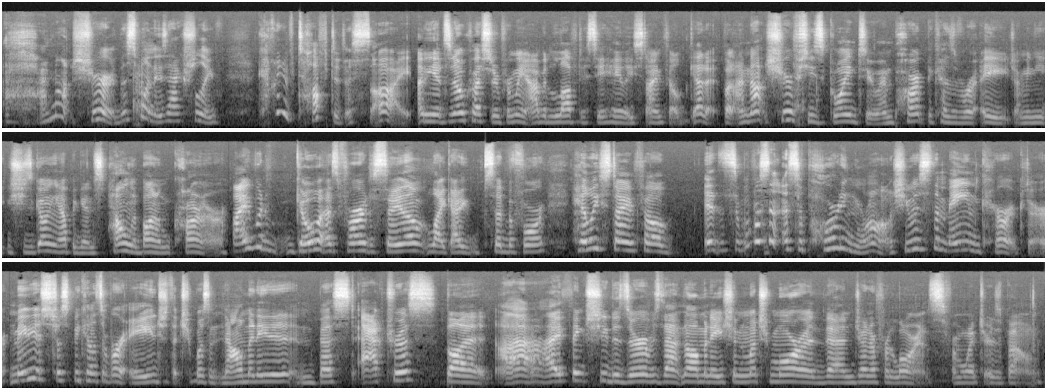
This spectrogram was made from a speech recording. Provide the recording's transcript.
Uh, I'm not sure. This one is actually kind of tough to decide. I mean, it's no question for me. I would love to see Hailee Steinfeld get it, but I'm not sure if she's going to, in part because of her age. I mean, she's going up against Helena Bonham Carter. I would go as far to say, though, like I said before, Hailee Steinfeld it's, it wasn't a supporting role. She was the main character. Maybe it's just because of her age that she wasn't nominated in Best Actress, but I, I think she deserves that nomination much more than Jennifer Lawrence from Winter's Bone.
